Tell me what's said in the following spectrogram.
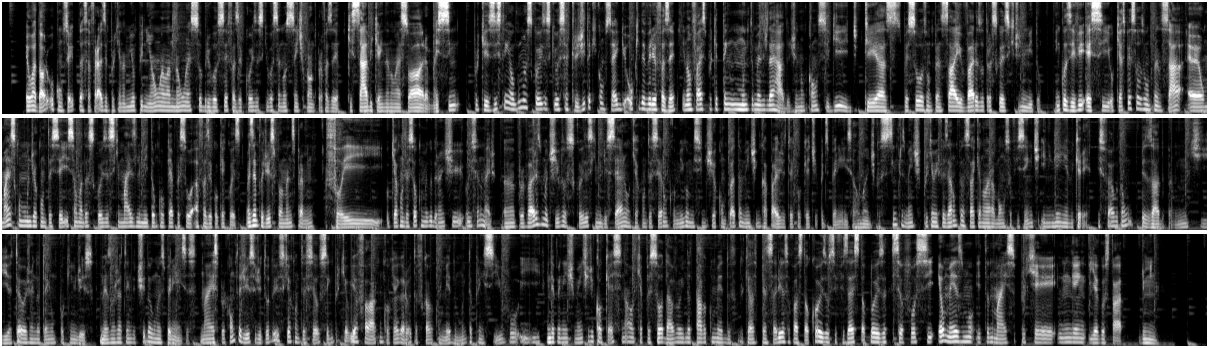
Eu adoro o conceito dessa frase porque, na minha opinião, ela não é sobre você fazer coisas que você não se sente pronto para fazer, que sabe que ainda não é sua hora, mas sim porque existem algumas coisas que você acredita que consegue ou que deveria fazer e não faz porque tem muito medo de dar errado, de não conseguir, de que as pessoas vão pensar e várias outras coisas que te limitam. Inclusive, esse o que as pessoas vão pensar é o mais comum de acontecer e isso é uma das coisas que mais limitam qualquer pessoa a fazer qualquer coisa. Um exemplo disso, pelo menos para mim, foi o que aconteceu comigo durante o ensino médio. Uh, por vários motivos, coisas que me disseram, o que aconteceram comigo, eu me sentia completamente incapaz de ter qualquer tipo de experiência romântica, simplesmente porque me fizeram pensar que eu não era bom o suficiente e ninguém ia me querer. Isso foi algo tão pesado para mim que até hoje eu ainda tenho um pouquinho disso, mesmo já tendo tido algumas experiências. Mas por conta disso, de tudo isso que aconteceu, sempre que eu ia falar com qualquer garota, eu ficava com medo, muito apreensivo e, independentemente de qualquer sinal que a pessoa dava, eu ainda tava com medo do que ela pensaria se eu fosse tal coisa ou se fizesse tal coisa, se eu fosse eu mesmo e tudo mais, porque ninguém ia gostar de mim.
